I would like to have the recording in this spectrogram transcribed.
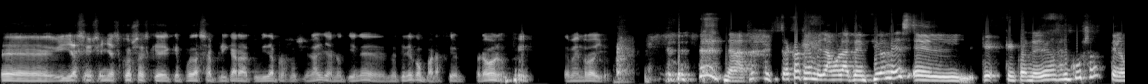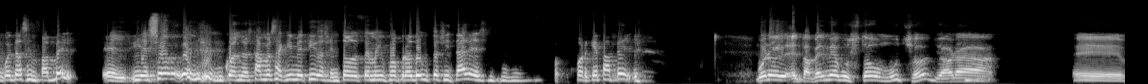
eh, y ya si enseñas cosas que, puedas aplicar a tu vida profesional, ya no tiene, no tiene comparación. Pero bueno, en fin, que me enrollo. Nada, otra cosa que me llamó la atención es el, que, que cuando llegas al curso te lo encuentras en papel y eso, cuando estamos aquí metidos en todo el tema infoproductos y tal, es ¿por qué papel? Bueno, el, papel me gustó mucho. Yo ahora eh,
